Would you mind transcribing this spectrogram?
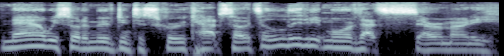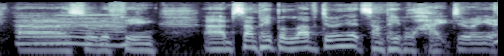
Now we sort of moved into screw caps, so it's a little bit more of that ceremony uh, sort of thing. Um, some people love doing it, some people hate doing it.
